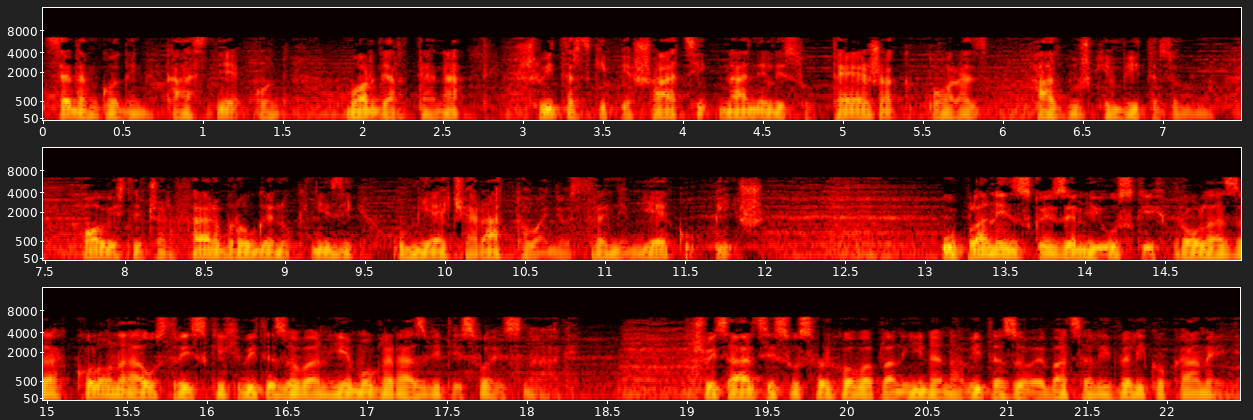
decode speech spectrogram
Sedam godina kasnije, kod Morgartena, švicarski pješaci nanijeli su težak poraz Habsburgskim vitezovima. Povisničar Verbruggen u knjizi Umjeće ratovanja u srednjem vijeku piše. U planinskoj zemlji uskih prolaza kolona austrijskih vitezova nije mogla razviti svoje snage. Švicarci su s vrhova planina na vitezove bacali veliko kamenje,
